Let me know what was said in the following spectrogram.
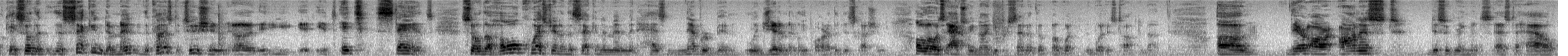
Okay, so the, the Second Amendment, the Constitution, uh, it, it, it stands. So the whole question of the Second Amendment has never been legitimately part of the discussion, although it's actually 90% of, the, of what, what is talked about. Um, there are honest disagreements as to how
